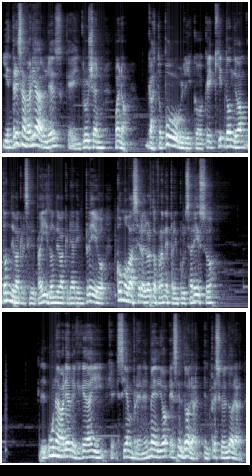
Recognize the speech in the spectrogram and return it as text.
Y entre esas variables, que incluyen, bueno, gasto público, dónde, va, dónde va a crecer el país, dónde va a crear empleo, cómo va a hacer Alberto Fernández para impulsar eso, una variable que queda ahí, que siempre en el medio, es el dólar, el precio del dólar.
